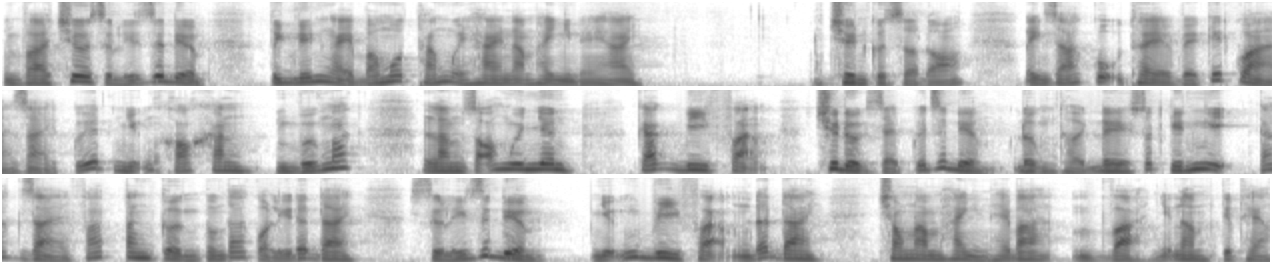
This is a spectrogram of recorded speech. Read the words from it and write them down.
và chưa xử lý dứt điểm tính đến ngày 31 tháng 12 năm 2022. Trên cơ sở đó, đánh giá cụ thể về kết quả giải quyết những khó khăn, vướng mắc, làm rõ nguyên nhân các vi phạm chưa được giải quyết dứt điểm, đồng thời đề xuất kiến nghị các giải pháp tăng cường công tác quản lý đất đai, xử lý dứt điểm những vi phạm đất đai trong năm 2023 và những năm tiếp theo.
